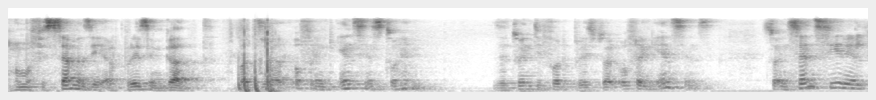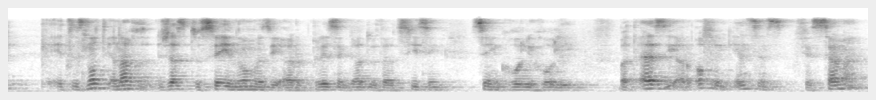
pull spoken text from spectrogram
هم في السماء they are praising God but they are offering incense to him the 24 priests are offering incense so in San Cyril it is not enough just to say in Homa they are praising God without ceasing saying holy holy but as they are offering incense في السماء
